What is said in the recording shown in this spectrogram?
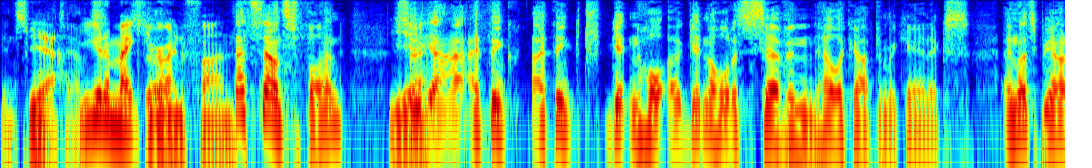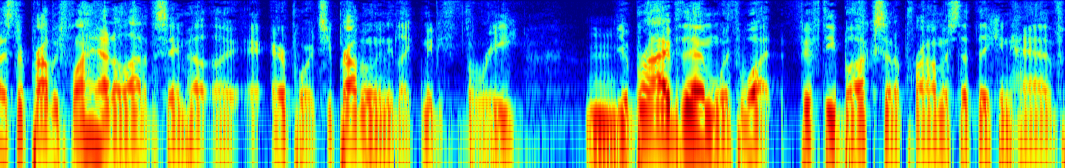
in small Yeah. towns. You got to make your own fun. That sounds fun. Yeah. So yeah, I- think I think getting hold, uh, getting a hold of seven helicopter mechanics, and let's be honest, they're probably flying out a lot of the same hel- uh, airports. You probably need like maybe three. Mm. You bribe them with what fifty bucks and a promise that they can have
